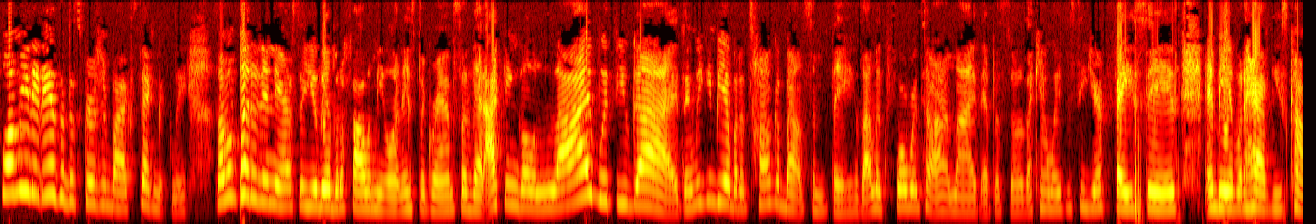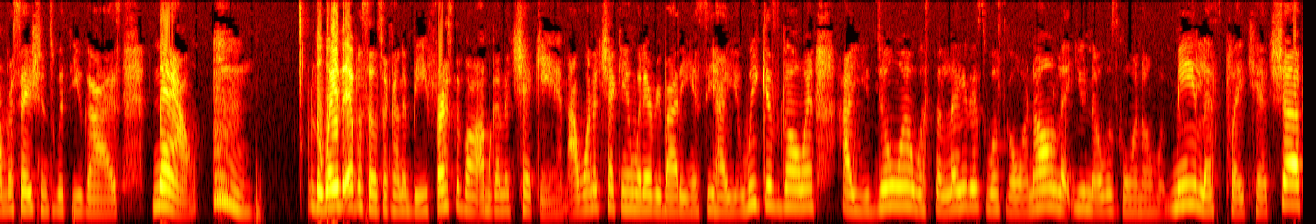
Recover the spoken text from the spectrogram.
well, I mean, it is a description box technically. So I'm to put it in there so you'll be able to follow me on Instagram so that I can go live with you guys and we can be able to talk about some things. I look forward to our live episodes. I can't wait to see your faces and be able to have these conversations with you guys. Now, the way the episodes are going to be first of all i'm going to check in. I want to check in with everybody and see how your week is going how you doing what's the latest what's going on let you know what's going on with me let's play catch up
